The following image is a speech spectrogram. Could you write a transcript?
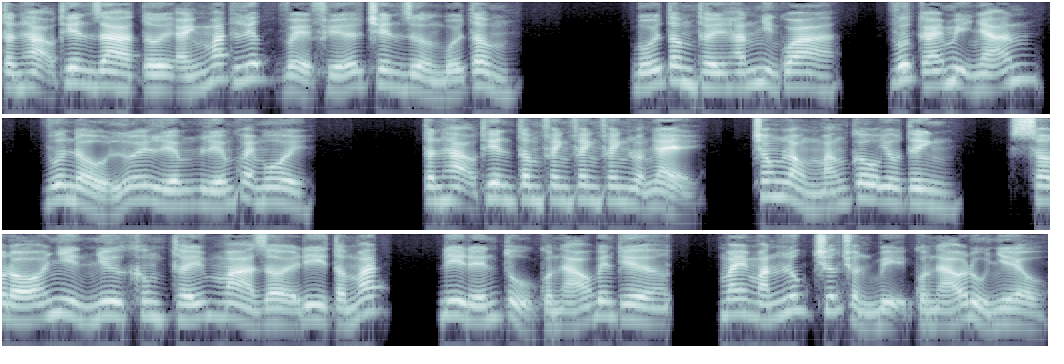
tần hạo thiên ra tới ánh mắt liếc về phía trên giường bối tâm. Bối tâm thấy hắn nhìn qua, vớt cái mị nhãn, vươn đầu lưỡi liếm liếm khoẻ môi. Tần hạo thiên tâm phanh phanh phanh loạn nhảy, trong lòng mắng câu yêu tình, sau đó nhìn như không thấy mà rời đi tầm mắt, đi đến tủ quần áo bên kia, may mắn lúc trước chuẩn bị quần áo đủ nhiều,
